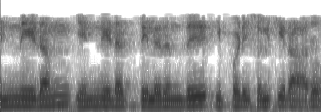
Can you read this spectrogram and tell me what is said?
என்னிடம் என்னிடத்திலிருந்து இப்படி சொல்கிறாரோ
